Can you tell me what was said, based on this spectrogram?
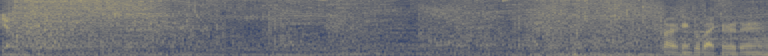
Yeah. Alright, we can go back already.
